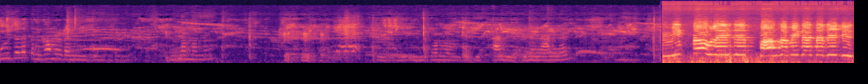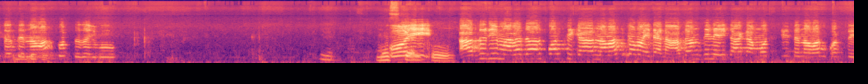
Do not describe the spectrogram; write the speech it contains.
ওই জায়গা তো গামলাটা নিয়ে গামলা নাই। খালি এটা নাই মিথ্যা হলে যে পাঞ্জাবি গাটা রেডি হইতাছে নামাজ পড়তে যাইবো। ওই আদুরি মারা যাওয়ার পর থেকে নামাজ কামাই দেয় না। আজান দিলে এই জায়গা মসজিদে নামাজ পড়তে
